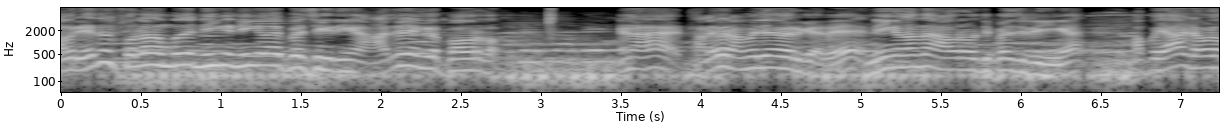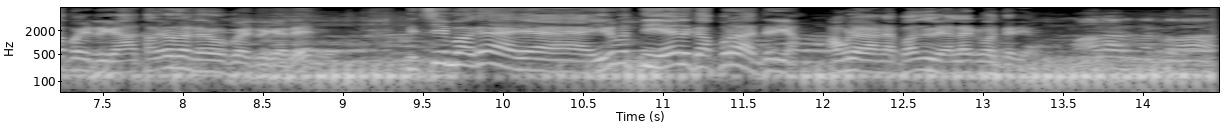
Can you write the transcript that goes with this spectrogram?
அவர் எதுவும் சொல்லாத போது நீங்கள் நீங்களே பேசிக்கிறீங்க. அதுவே எங்களுக்கு பவர் தான். ஏன்னா தலைவர் அமைதியாகவே இருக்காரு. நீங்களாம் தான் அவரை பற்றி பேசிட்டு இருக்கீங்க. அப்போ யார் டெவலப் ஆகிட்டு இருக்கா? தலைவர் தான் டெவலப் ஆகிட்டு இருக்காரு. நிச்சயமாக இருபத்தி ஏழுக்கு அப்புறம் தெரியும். அவங்களுக்கான பதில் எல்லாருக்குமே தெரியும். மாநாடு நடத்தலாம்.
